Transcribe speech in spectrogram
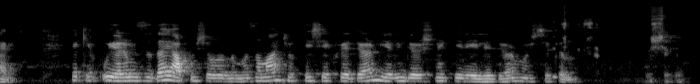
Evet. Peki uyarımızı da yapmış olalım o zaman. Çok teşekkür ediyorum. Yarın görüşmek dileğiyle diyorum. Hoşçakalın. Hoşçakalın.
